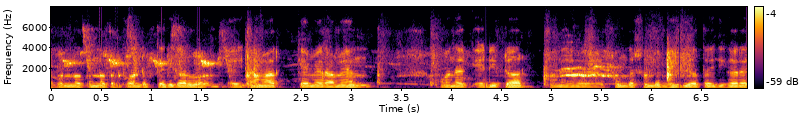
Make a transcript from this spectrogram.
এখন নতুন নতুন কন্টেন্ট তৈরি করব। এইটা আমার ক্যামেরাম্যান অনেক এডিটর মানে সুন্দর সুন্দর ভিডিও তৈরি করে।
